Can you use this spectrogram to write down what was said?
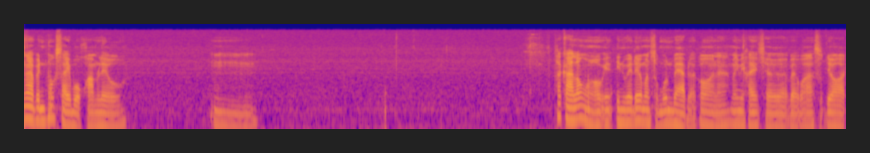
น่าเป็นพวกใส่บวกความเร็ว อืม ถ้าการล่องของเราอินเวเดอร์มันสมบูรณ์แบบแล้วก็นะ ไม่มีใครเจอแบบว่าสุดยอด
